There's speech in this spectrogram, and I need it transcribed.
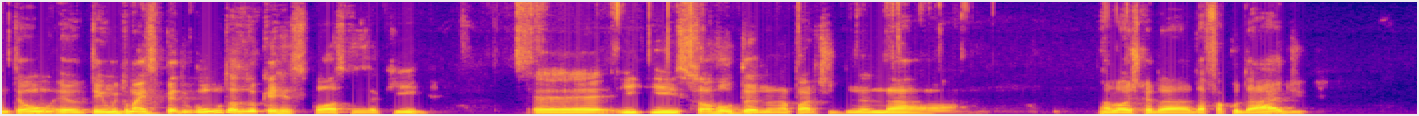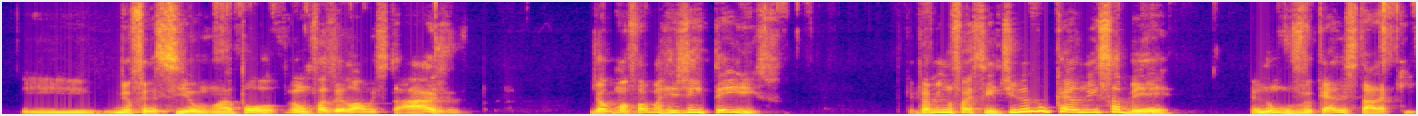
então, eu tenho muito mais perguntas do que respostas aqui. É, e, e, só voltando na parte, na, na lógica da, da faculdade, e me ofereciam, ah, pô, vamos fazer lá um estágio. De alguma forma, rejeitei isso. Porque para mim não faz sentido, eu não quero nem saber. Eu não quero estar aqui.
